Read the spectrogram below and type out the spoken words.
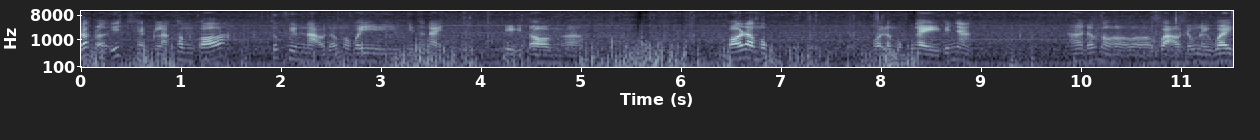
rất là ít hoặc là không có thước phim nào để mà quay như thế này. Thì toàn à, bỏ ra một gọi là một ngày cái nhà à, để mà vào trong này quay.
